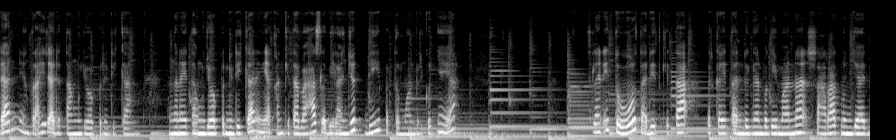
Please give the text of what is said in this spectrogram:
Dan yang terakhir ada tanggung jawab pendidikan. Mengenai tanggung jawab pendidikan ini akan kita bahas lebih lanjut di pertemuan berikutnya ya. Selain itu tadi kita berkaitan dengan bagaimana syarat menjadi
